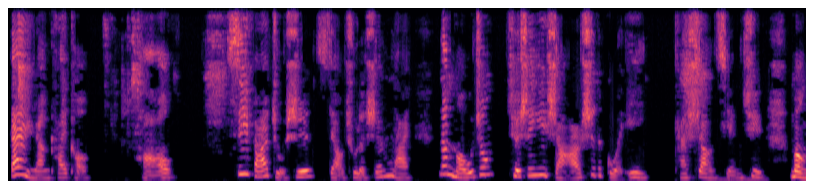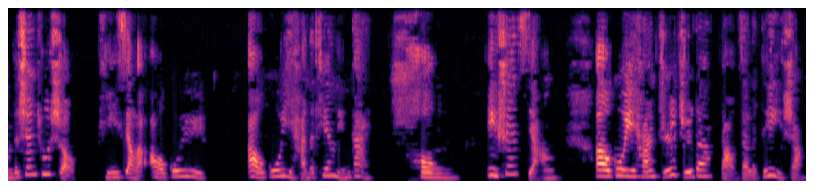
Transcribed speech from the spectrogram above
淡然开口：“好。”西法祖师笑出了声来，那眸中却是一闪而逝的诡异。他上前去，猛地伸出手，劈向了傲孤玉、傲孤一寒的天灵盖，轰！一声响，傲孤一寒直直的倒在了地上。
